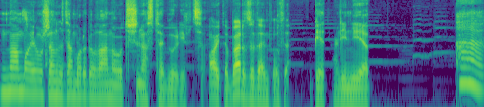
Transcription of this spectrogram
No, moją żonę zamordowano 13 lipca. Oj, to bardzo dętło. Biedna linia. A,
